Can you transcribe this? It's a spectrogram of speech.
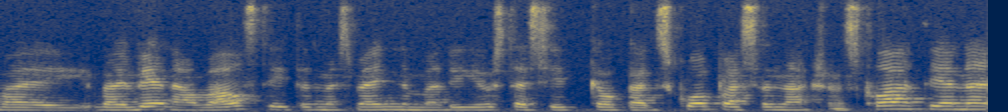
vai, vai vienā valstī, tad mēs mēģinām arī uztaisīt kaut kādas kopā sanākšanas klātienē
